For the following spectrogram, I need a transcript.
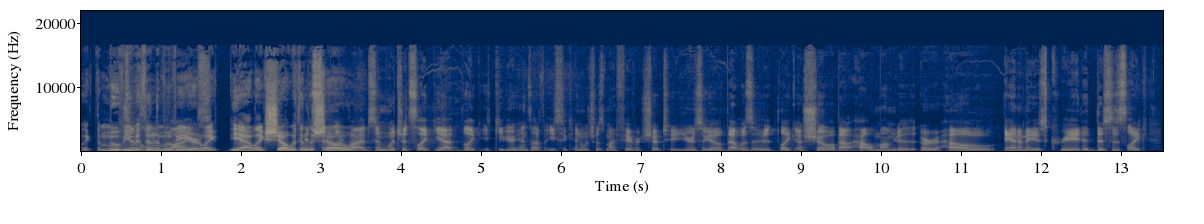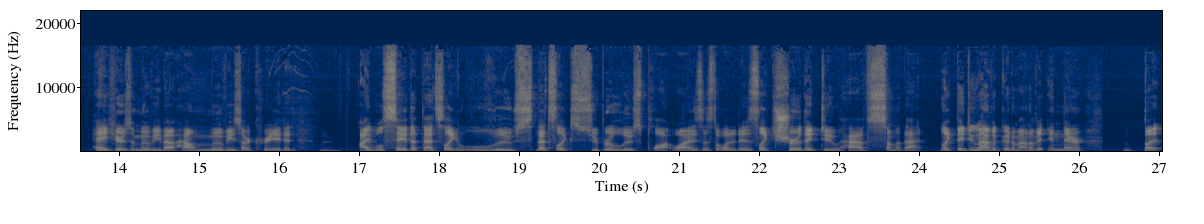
like the movie within the Similar movie or like yeah like show within it's the show. vibes in which it's like yeah like keep your hands off Eizouken which was my favorite show two years ago. That was a like a show about how manga or how anime is created. This is like hey here's a movie about how movies are created. I will say that that's like loose. That's like super loose plot wise as to what it is. Like sure they do have some of that like they do have a good amount of it in there but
